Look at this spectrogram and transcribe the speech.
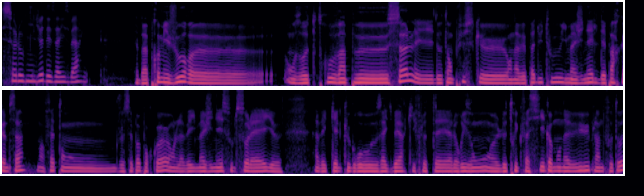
seul au milieu des icebergs? Eh ben, premier jour, euh, on se retrouve un peu seul et d'autant plus qu'on n'avait pas du tout imaginé le départ comme ça. En fait, on, je ne sais pas pourquoi, on l'avait imaginé sous le soleil, euh, avec quelques gros icebergs qui flottaient à l'horizon, euh, le truc facile, comme on a vu plein de photos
